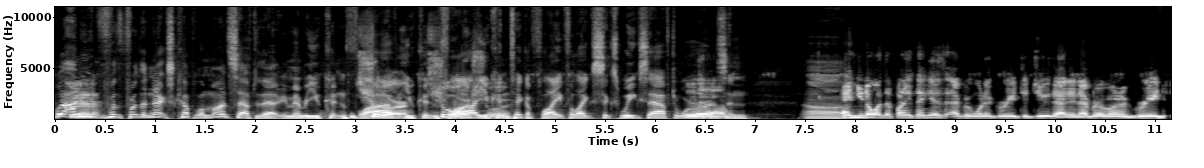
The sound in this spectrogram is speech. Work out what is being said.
Well, I Yeah. mean, for, for the next couple of months after that, remember you couldn't fly. Sure, you couldn't sure, fly. You couldn't take a flight for like six weeks afterwards, Yeah. and uh, and you know what the funny thing is? Everyone agreed to do that, and everyone agreed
